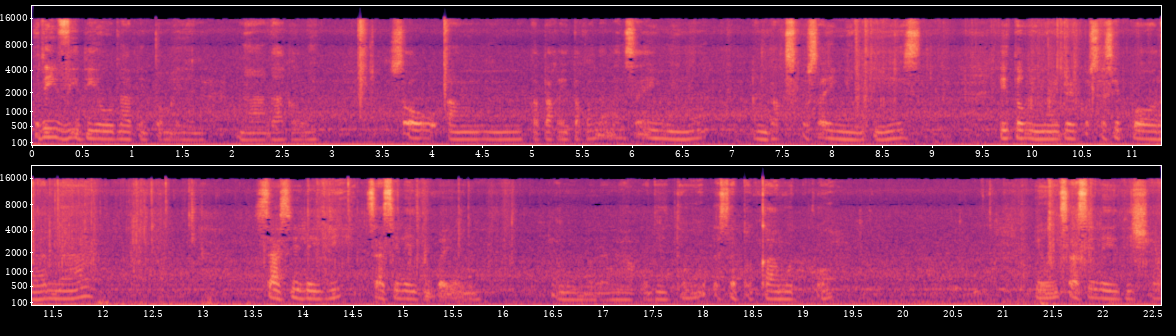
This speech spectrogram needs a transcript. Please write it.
3 video natin to ngayon na gagawin. So, ang papakita ko naman sa inyo, unbox ko sa inyo is itong in-order ko sa Sephora na Sassy Lady. Sassy Lady ba yun? Namumula na ako dito. Sa pagkamot ko. Yun, Sassy Lady siya.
